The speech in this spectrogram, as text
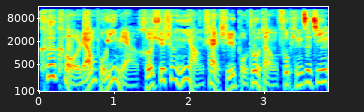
克扣粮补一免和学生营养膳食补助等扶贫资金。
